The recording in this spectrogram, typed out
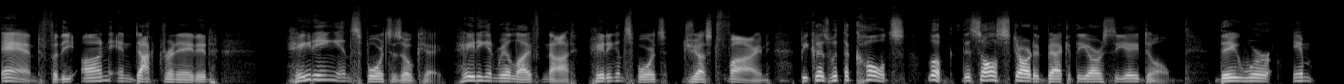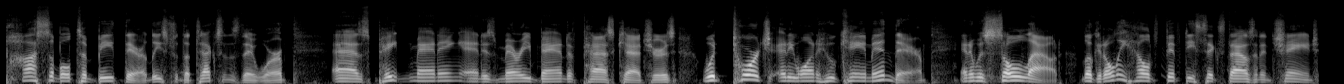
and for the unindoctrinated, hating in sports is okay. Hating in real life, not. Hating in sports, just fine. Because with the Colts, look, this all started back at the RCA Dome. They were impossible to beat there, at least for the Texans, they were, as Peyton Manning and his merry band of pass catchers would torch anyone who came in there. And it was so loud. Look, it only held 56,000 and change,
